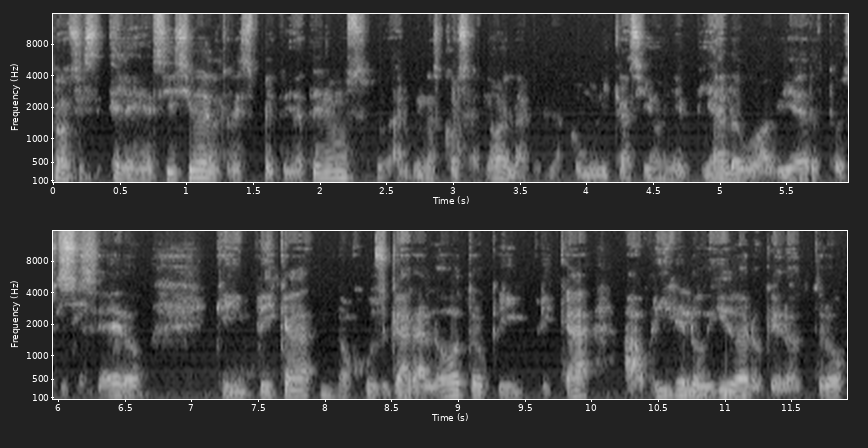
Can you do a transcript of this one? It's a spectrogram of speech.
Entonces, el ejercicio del respeto, ya tenemos algunas cosas, ¿no? La, comunicación, el diálogo abierto, sincero, que implica no juzgar al otro, que implica abrir el oído a lo que el otro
